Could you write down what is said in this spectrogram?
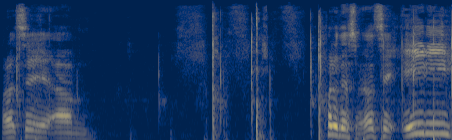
let's say, um, put it this way, let's say 80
